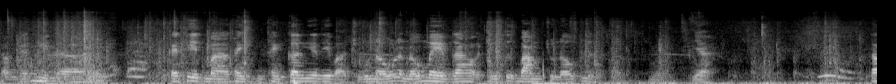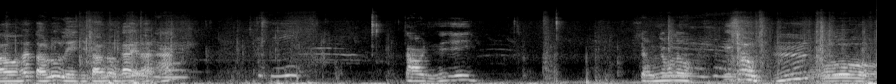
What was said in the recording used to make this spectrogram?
Còn cái thịt ờ, cái thịt mà thành thành cân như thì bảo chú nấu là nấu mềm ra hoặc là chú tự băm chú nấu cũng được. Nhỉ. Tàu hát tàu lúc lì chỉ tàu nó cái đó. Hả? Tao gì? Chồng nhau luôn. Đi xong. Ừ. Ồ.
